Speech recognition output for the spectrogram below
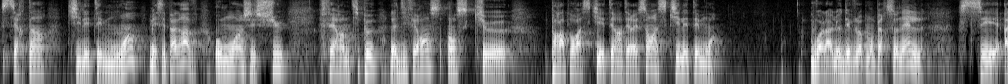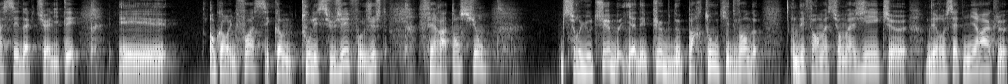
certains qui l'étaient moins, mais c'est pas grave. Au moins, j'ai su faire un petit peu la différence en ce que, par rapport à ce qui était intéressant, à ce qui l'était moins. Voilà, le développement personnel, c'est assez d'actualité et encore une fois, c'est comme tous les sujets, il faut juste faire attention sur YouTube, il y a des pubs de partout qui te vendent des formations magiques, euh, des recettes miracles,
